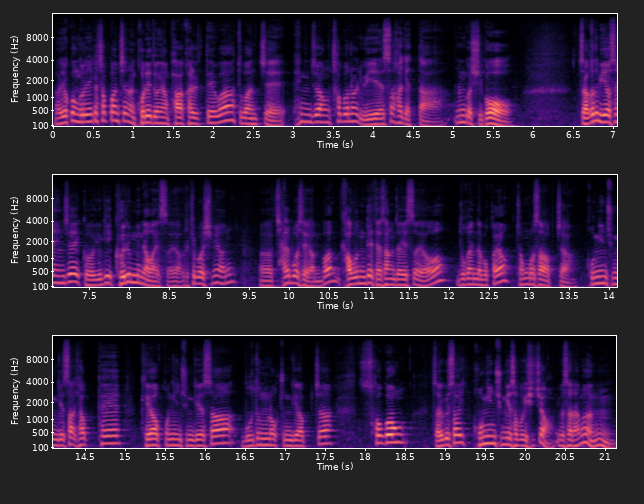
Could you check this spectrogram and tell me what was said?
어, 요건 그러니까 첫 번째는 거래 동향 파악할 때와 두 번째 행정 처분을 위해서 하겠다는 것이고 자, 그럼 이어서 이제 그 여기 그림이 나와 있어요. 이렇게 보시면 어, 잘 보세요. 한번 가운데 대상자 있어요. 누가 있나 볼까요? 정보사업자, 공인중개사 협회, 개업공인중개사, 무등록 중개업자, 소공. 자 여기서 공인중개사 보이시죠? 이 사람은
